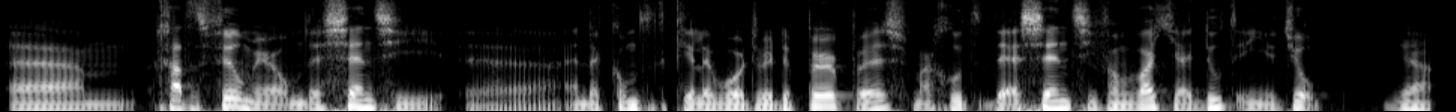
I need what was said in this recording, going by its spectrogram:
ehm, gaat het veel meer om de essentie. eh, en daar komt het killerwoord weer de purpose, maar goed, de essentie van wat jij doet in je job. Ja.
